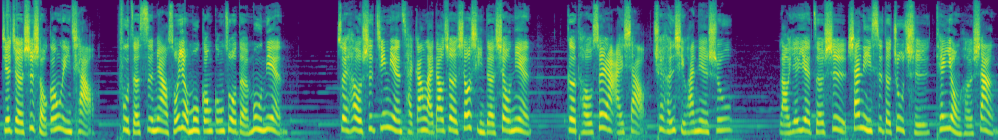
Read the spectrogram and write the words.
接着是手工灵巧、负责寺庙所有木工工作的木念，最后是今年才刚来到这修行的秀念。个头虽然矮小，却很喜欢念书。老爷爷则是山尼寺的住持天永和尚。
